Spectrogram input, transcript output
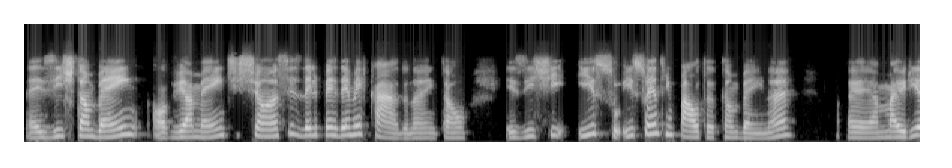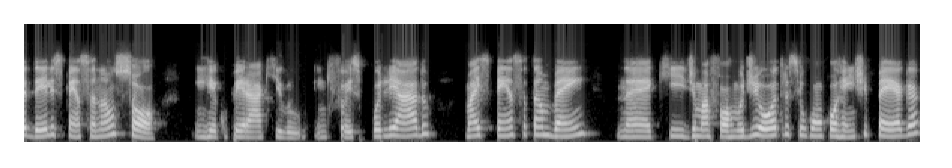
né, existe também, obviamente, chances dele perder mercado, né? Então, existe isso, isso entra em pauta também, né? É, a maioria deles pensa não só em recuperar aquilo em que foi espoliado, mas pensa também né, que de uma forma ou de outra, se o concorrente pega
